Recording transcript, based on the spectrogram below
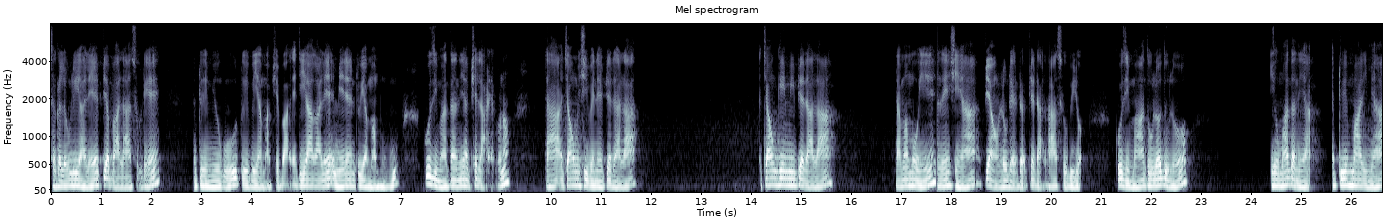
စကလုံးလေးကလည်းပြတ်ပါလားဆိုတဲ့အတွေ့မျိုးကိုတွေးပြရမှာဖြစ်ပါတယ်ဒီဟာကလည်းအမြဲတမ်းတွေးရမှာမဟုတ်ဘူးကိုယ်စီမှာတန်တရားဖြစ်လာတယ်ပေါ့နော်ဒါအကြောင်းမရှိဘဲနဲ့ပြတ်တာလားအ ကြောင်းကင်းပြီးပြတ်တာလားဒါမှမဟုတ်ရင်အသိရှင်ကပြတ်အောင်လုပ်တဲ့အတွက်ပြတ်တာလားဆိုပြီးတော့ကိုယ်စီမှာဒုလို့ဒုလို့ယုံမတန်တရားအတွေးမှားတွေများ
